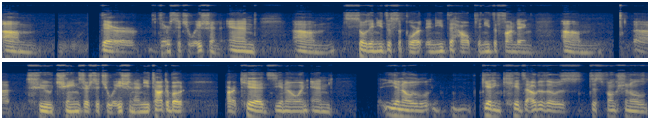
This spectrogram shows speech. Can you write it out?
um, their their situation, and um, so they need the support, they need the help, they need the funding um, uh, to change their situation. And you talk about our kids, you know, and and you know, getting kids out of those dysfunctional,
